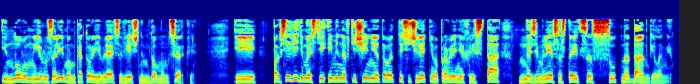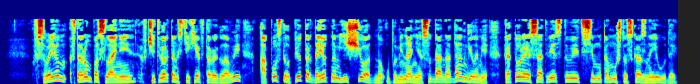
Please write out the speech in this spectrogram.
и Новым Иерусалимом, который является вечным домом церкви. И, по всей видимости, именно в течение этого тысячелетнего правления Христа на земле состоится суд над ангелами. В своем втором послании, в четвертом стихе второй главы, апостол Петр дает нам еще одно упоминание суда над ангелами, которое соответствует всему тому, что сказано Иудой.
